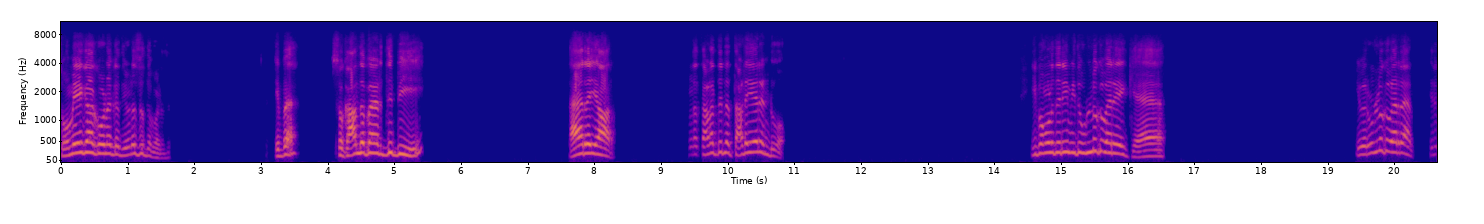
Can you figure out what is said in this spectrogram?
சொமேகா கோணக்கத்தையோட சுத்தப்படுது. இப்ப சோ காந்தப்ப பி ஆர் இந்த தடத்தின் தடையே ரெண்டுவோம் இப்ப உங்களுக்கு தெரியும் இது உள்ளுக்கு வரைக்க இவர் உள்ளுக்கு வர்றார். இது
